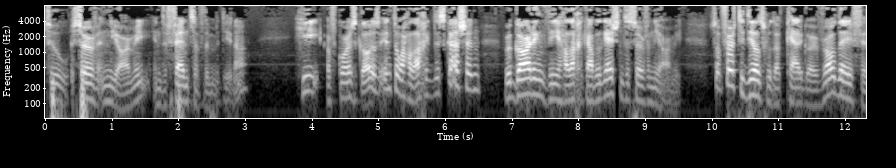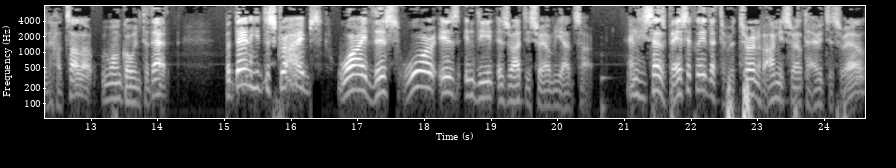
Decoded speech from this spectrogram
to serve in the army in defense of the Medina, he, of course, goes into a halachic discussion regarding the halachic obligation to serve in the army. So first he deals with a category of Rodef and Hatzalah. We won't go into that. But then he describes why this war is indeed Ezrat Yisrael Miyad Tzar. And he says basically that the return of Am Yisrael to Eretz Yisrael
